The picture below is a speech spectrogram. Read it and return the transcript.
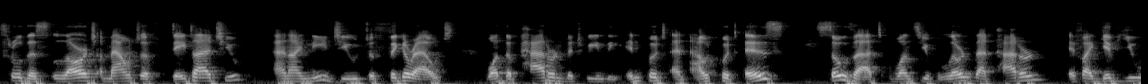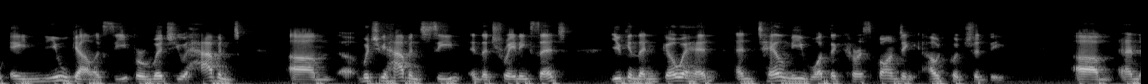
throw this large amount of data at you, and I need you to figure out what the pattern between the input and output is, so that once you've learned that pattern, if I give you a new galaxy for which you haven't um, uh, which you haven't seen in the training set, you can then go ahead and tell me what the corresponding output should be. Um, and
